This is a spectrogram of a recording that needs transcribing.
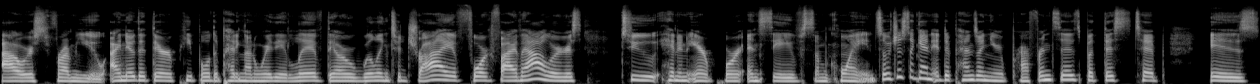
hours from you. I know that there are people, depending on where they live, they're willing to drive four or five hours to hit an airport and save some coin. So, just again, it depends on your preferences, but this tip is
